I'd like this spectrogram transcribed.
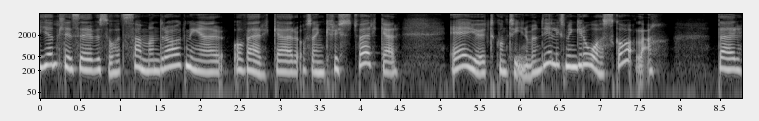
egentligen så är det väl så att sammandragningar och verkar och sen krystverkar är ju ett kontinuum. Det är liksom en gråskala. Där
